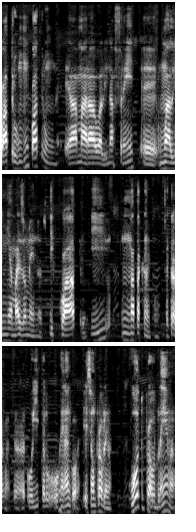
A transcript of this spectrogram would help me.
4-1-4-1, né? É a Amaral ali na frente, é uma linha mais ou menos de quatro e um atacante, um centroavante, o Ítalo ou Renan Góes. Esse é um problema. O outro problema,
